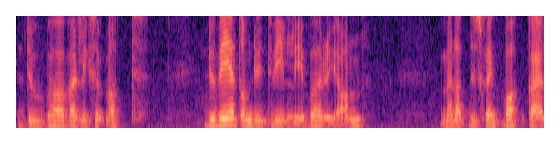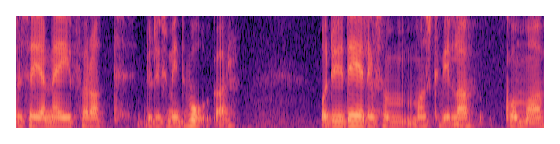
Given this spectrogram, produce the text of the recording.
du behöver liksom att du vet om du inte vill i början men att du ska inte backa eller säga nej för att du liksom inte vågar. Och det är det liksom man skulle vilja komma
